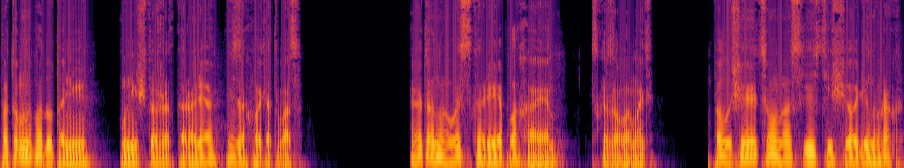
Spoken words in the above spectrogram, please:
Потом нападут они, уничтожат короля и захватят вас. «Это новость скорее плохая», — сказала мать. «Получается, у нас есть еще один враг.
